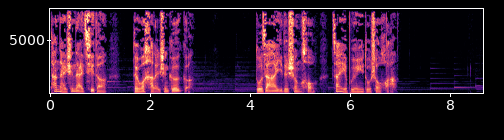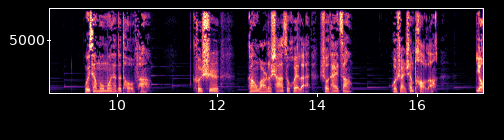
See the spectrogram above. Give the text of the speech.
她奶声奶气的对我喊了一声“哥哥”，躲在阿姨的身后，再也不愿意多说话。我想摸摸他的头发，可是刚玩了沙子回来，手太脏，我转身跑了。哟，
